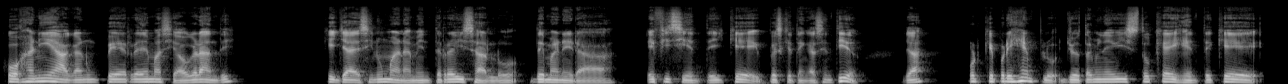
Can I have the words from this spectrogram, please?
cojan y hagan un PR demasiado grande que ya es inhumanamente revisarlo de manera eficiente y que pues que tenga sentido, ¿ya? Porque, por ejemplo, yo también he visto que hay gente que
